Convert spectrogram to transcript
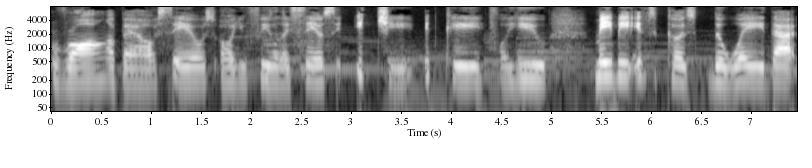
wrong about sales or you feel like sales is itchy for you maybe it's because the way that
